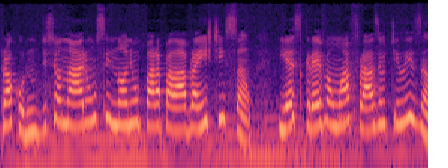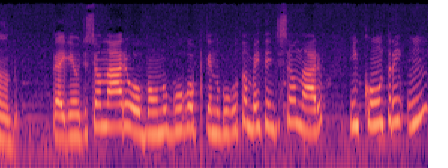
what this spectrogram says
Procure no dicionário um sinônimo para a palavra extinção e escreva uma frase utilizando. Peguem o dicionário ou vão no Google, porque no Google também tem dicionário. Encontrem um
